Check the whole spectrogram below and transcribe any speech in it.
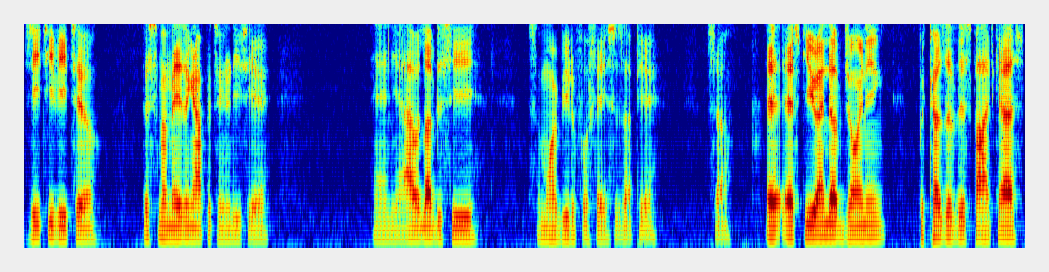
ZTV too. There's some amazing opportunities here. And yeah, I would love to see some more beautiful faces up here. So, if you end up joining because of this podcast,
